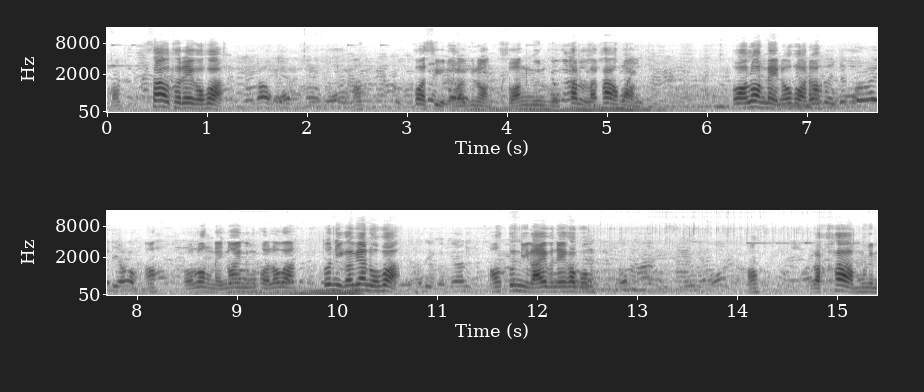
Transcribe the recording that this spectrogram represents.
เอาเศร้าเท่าไรก็พ่อเอ้าหกเอาพ่อซื้อแล้วครับพี่น้องสองหมื่นหกพันราคาห้องต่อร่องได้เนาะพ่อเนาะได้จักน้อยเดียวเอาต่อร่องได้น้อยหนึงพอแล้วว่าตัวนี้ก็แม่นบ่พ่ออันนี้ก็แม่นเอาตัวนี้หลายปานใดครับผมเอาราคาหมื่น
